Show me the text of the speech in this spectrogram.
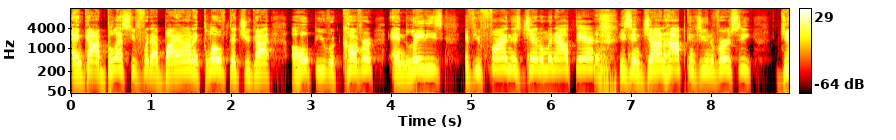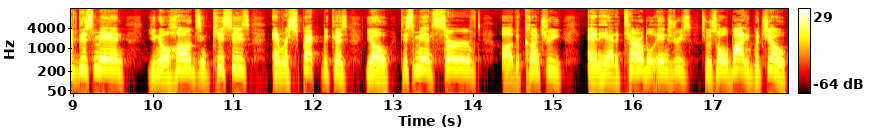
and God bless you for that bionic loaf that you got. I hope you recover. And ladies, if you find this gentleman out there, he's in John Hopkins University. Give this man, you know, hugs and kisses and respect because, yo, this man served uh, the country and he had a terrible injuries to his whole body. But yo,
